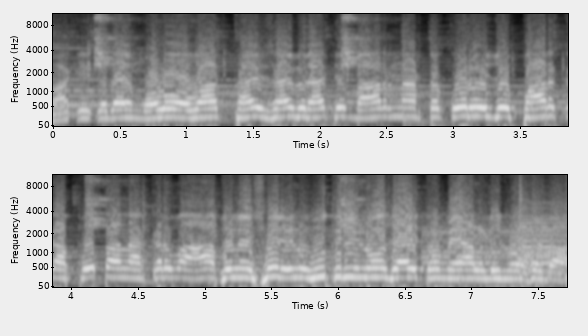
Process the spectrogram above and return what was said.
બાકી કદાચ મોડો અવાજ થાય સાહેબ, રાતે બાર ના ટકોરે જો પારકા પોતાના કરવા આપને શરીર ઉતરી ન જાય તો મેલડી નો હોય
